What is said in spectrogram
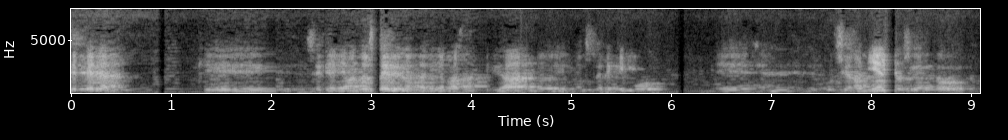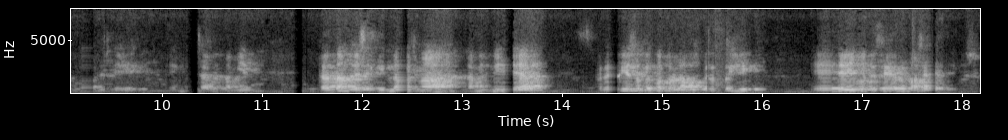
ese, que sería llamando serio y nos daría más tranquilidad. Me, el equipo eh, en el funcionamiento, ¿cierto? Los también tratando de seguir la misma, la misma idea. Pero pienso que controlamos, pero sí eh, debimos de ser más efectivos.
